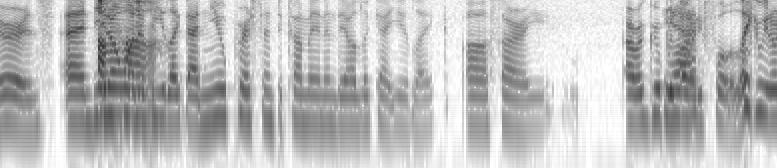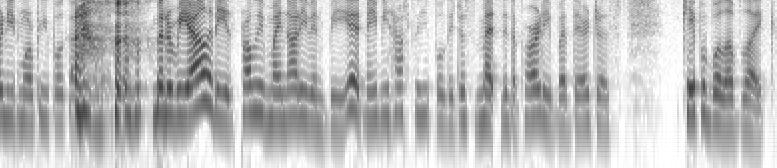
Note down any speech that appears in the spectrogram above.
years, and you don't want Uh-huh. to be like that new person to come in and they all look at you like, oh, sorry, our group is already full. Like, we don't need more people coming in. but in reality, it probably might not even be it. Maybe half the people they just met in the party, but they're just capable of like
